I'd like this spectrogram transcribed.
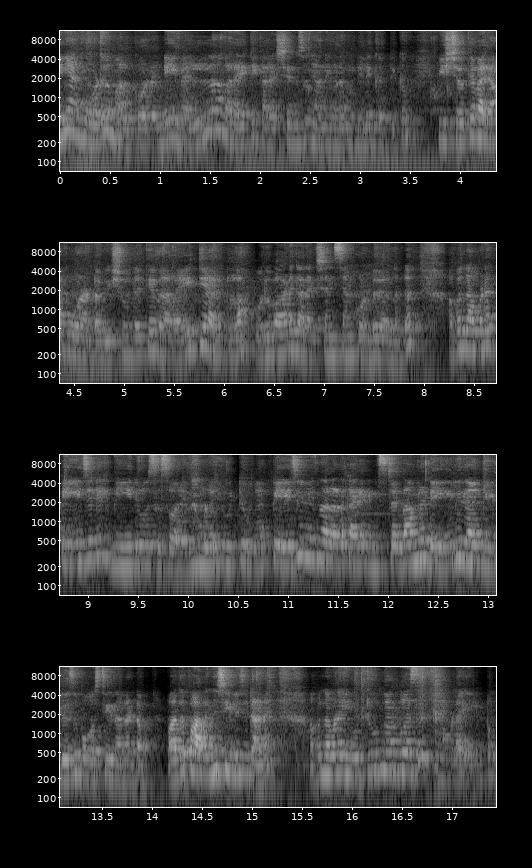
ഇനി അങ്ങോട്ട് മൾക്കോട്ടിന്റെയും എല്ലാ വെറൈറ്റി കളക്ഷൻസും ഞാൻ നിങ്ങളുടെ മുന്നിലേക്ക് എത്തിക്കും. വിഷുവൊക്കെ വരാൻ പോകണം കേട്ടോ. വിഷുവിന്റെയൊക്കെ വെറൈറ്റി ആയിട്ടുള്ള ഒരുപാട് കളക്ഷൻസ് ഞാൻ കൊണ്ടുവരുന്നുണ്ട്. അപ്പോൾ നമ്മുടെ പേജിൽ വീഡിയോസ് സോറി നമ്മുടെ യൂട്യൂബ് ഞാൻ പേജ് എന്ന് പറയുന്ന കാര്യം ഇൻസ്റ്റാഗ്രാമിൽ ഡെയിലി ഞാൻ വീഡിയോസ് പോസ്റ്റ് ചെയ്യുന്നതാണ് കേട്ടോ. അപ്പോൾ അത് പറഞ്ഞ് ശീലിച്ചിട്ടാണ്. അപ്പോൾ നമ്മുടെ യൂട്യൂബ് മെമ്പേഴ്സ് നമ്മളെ ഇപ്പം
